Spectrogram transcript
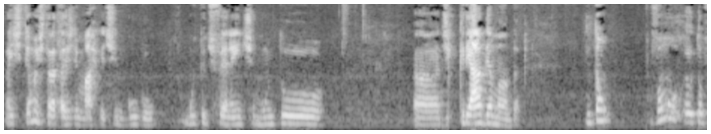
A gente tem uma estratégia de marketing Google muito diferente, muito uh, de criar demanda. Então, vamos, eu estou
